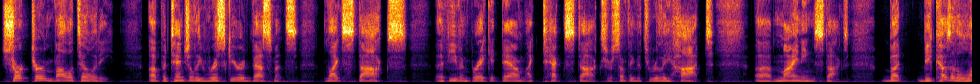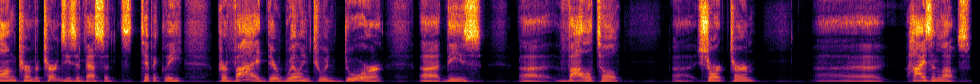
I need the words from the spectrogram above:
short-term volatility of potentially riskier investments like stocks. If you even break it down, like tech stocks or something that's really hot, uh, mining stocks. But because of the long-term returns these investments typically provide, they're willing to endure uh, these uh, volatile, uh, short term uh, highs and lows.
